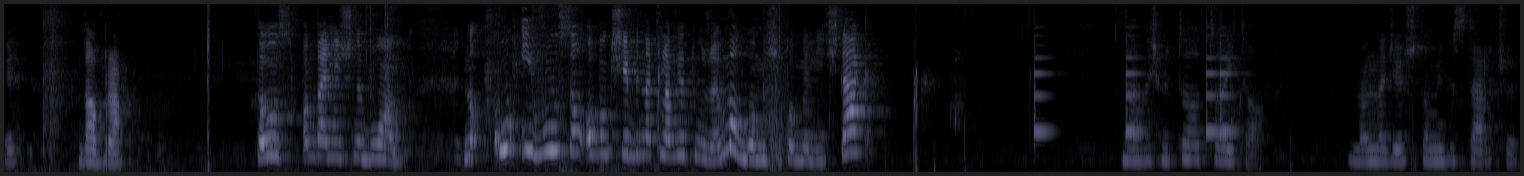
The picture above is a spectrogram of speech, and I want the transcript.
Nie. Dobra. To był spontaniczny błąd. No, Q i W są obok siebie na klawiaturze. Mogło mi się pomylić, tak? No, weźmy to, to i to. Mam nadzieję, że to mi wystarczy.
